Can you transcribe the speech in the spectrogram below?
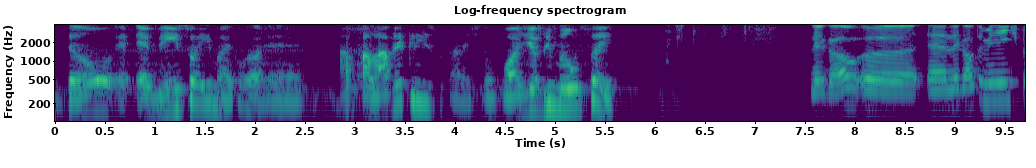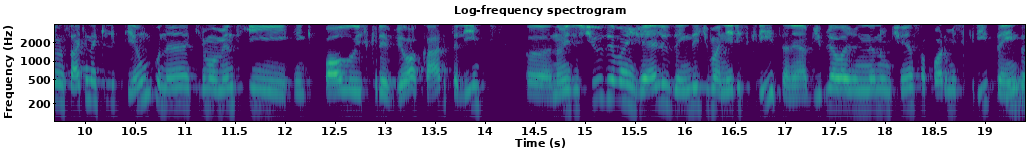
Então, é, é bem isso aí, Michael. É, a palavra é Cristo, cara. A gente não pode abrir mão disso aí. Legal. Uh, é legal também a gente pensar que naquele tempo, né, aquele momento que, em que Paulo escreveu a carta ali, uh, não existiam os evangelhos ainda de maneira escrita, né? A Bíblia ela ainda não tinha essa forma escrita ainda.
